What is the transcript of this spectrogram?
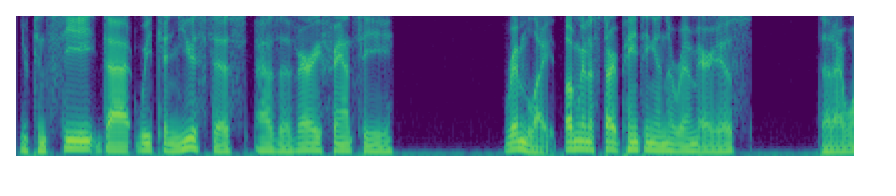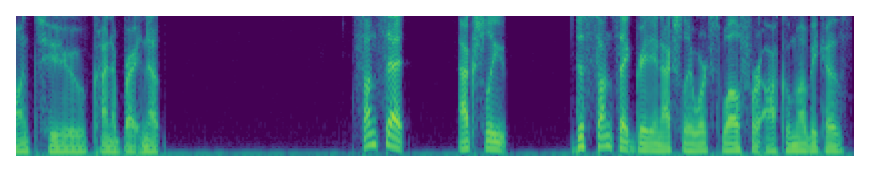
you can see that we can use this as a very fancy rim light. I'm going to start painting in the rim areas that I want to kind of brighten up. Sunset actually, this sunset gradient actually works well for Akuma because,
